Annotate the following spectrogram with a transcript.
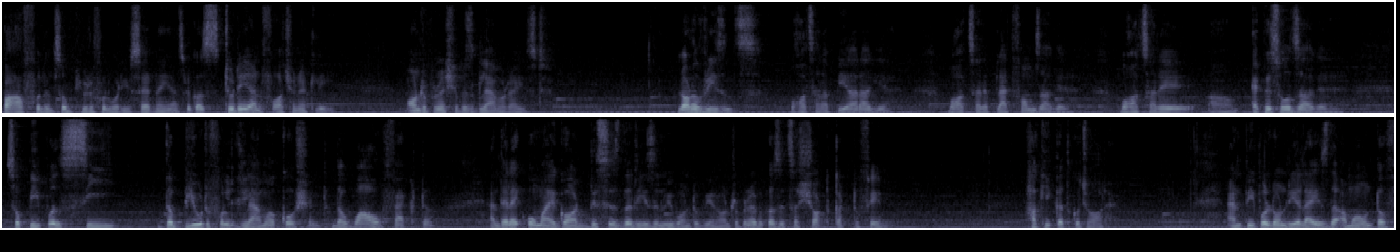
powerful and so beautiful what you said, Naiyya, is because today, unfortunately, entrepreneurship is glamorized. A lot of reasons. बहुत सारा पी आ गया है बहुत सारे प्लेटफॉर्म्स आ गए हैं बहुत सारे um, एपिसोड्स आ गए हैं so people see the beautiful glamour quotient the and they're like, oh my god, this is the reason we want to be an entrepreneur because it's a shortcut to fame. Hakikat kuch aur hai. And people don't realize the amount of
